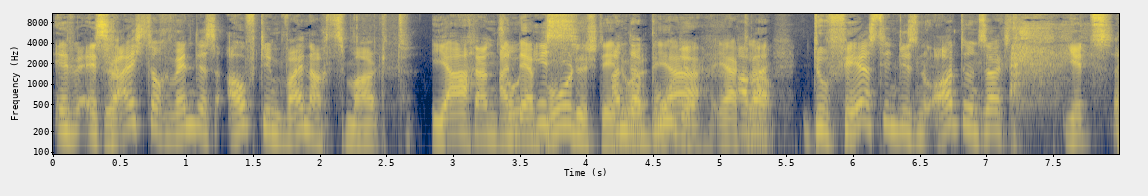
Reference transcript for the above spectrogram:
es reicht doch, wenn das auf dem Weihnachtsmarkt Ja, dann so an der ist, Bude steht. An der? Bude. Ja, klar. Aber du fährst in diesen Ort und sagst, jetzt,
